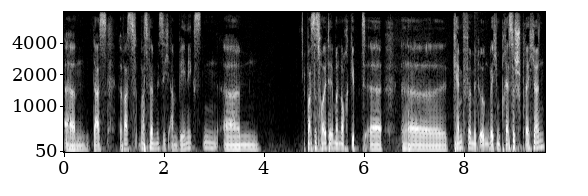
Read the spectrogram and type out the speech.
ähm, das. Was was vermisse ich am wenigsten? Ähm, was es heute immer noch gibt, äh, äh, Kämpfe mit irgendwelchen Pressesprechern,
